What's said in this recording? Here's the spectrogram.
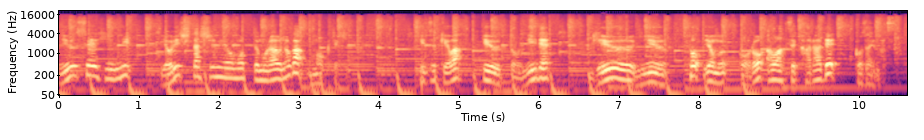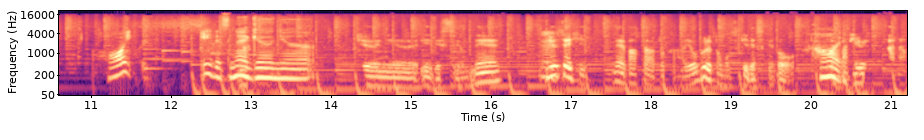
乳製品により親しみを持ってもらうのが目的日付は9と2で牛乳と読む語呂合わせからでございますはい。いいですね、牛乳。牛乳いいですよねうん乳製品、ね、バターとかヨーグルトも好きですけど、はいまあ。牛乳がナン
